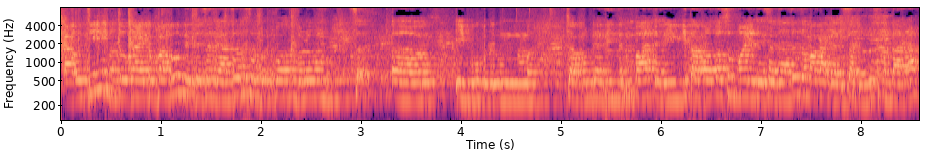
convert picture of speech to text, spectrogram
Kak Uci untuk naik ke panggung The Jason Dancer sebelum se, uh, ibu belum cabut dari tempat jadi kita foto semua di Dancer sama Kak Galisa dulu sementara.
